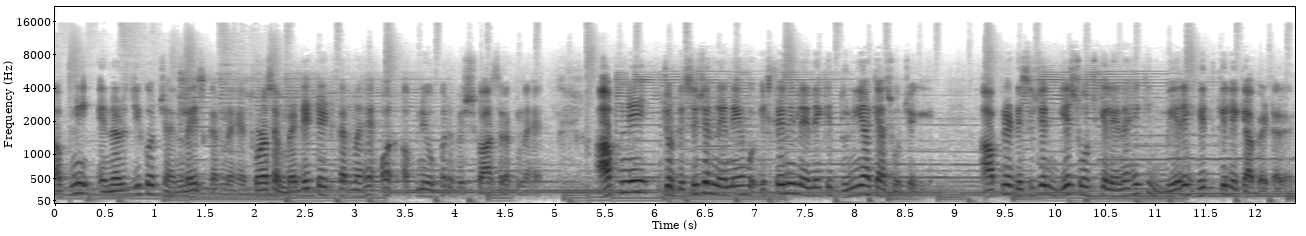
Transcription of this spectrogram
अपनी एनर्जी को चैनलाइज करना है, थोड़ा सा मेडिटेट करना है और अपने ऊपर विश्वास रखना है। आपने जो डिसीज़न लेने हैं वो इसलिए नहीं लेने की दुनिया क्या सोचेगी। आपने डिसीज़न ये सोच के लेना है कि मेरे हित के लिए क्या बेटर है।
